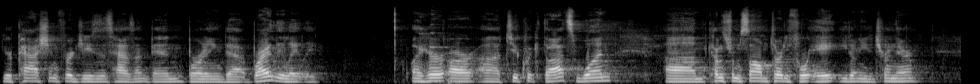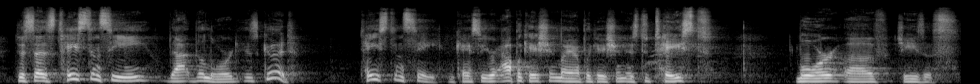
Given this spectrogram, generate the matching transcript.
your passion for Jesus hasn't been burning that brightly lately. Well, here are uh, two quick thoughts. One um, comes from Psalm 34 8. You don't need to turn there. Just says, Taste and see that the Lord is good. Taste and see. Okay, so your application, my application, is to taste more of Jesus.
